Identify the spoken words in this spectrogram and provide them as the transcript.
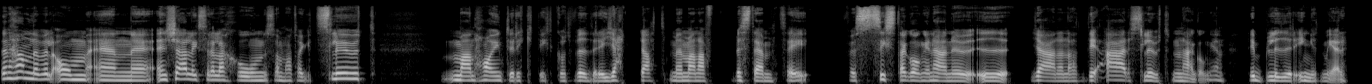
Den handlar väl om en, en kärleksrelation som har tagit slut. Man har inte riktigt gått vidare i hjärtat men man har bestämt sig för sista gången här nu i hjärnan att det är slut den här gången. Det blir inget mer.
